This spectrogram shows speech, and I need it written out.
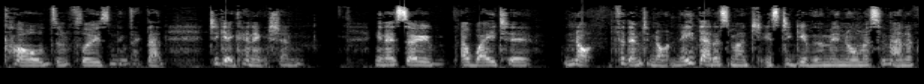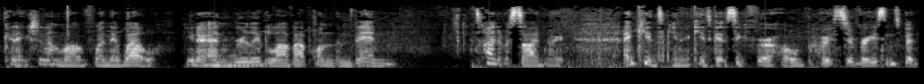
colds and flus and things like that to get connection. You know, so a way to not for them to not need that as much is to give them enormous amount of connection and love when they're well, you know, and mm-hmm. really love up on them then. It's kind of a side note. And kids, you know, kids get sick for a whole host of reasons, but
